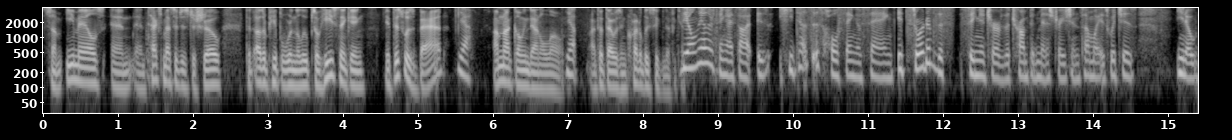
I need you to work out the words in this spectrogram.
some emails and, and text messages to show that other people were in the loop. So he's thinking, if this was bad, yeah. I'm not going down alone. Yep. I thought that was incredibly significant. The only other thing I thought is he does this whole thing of saying it's sort of the signature of the Trump administration in some ways, which is, you know,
